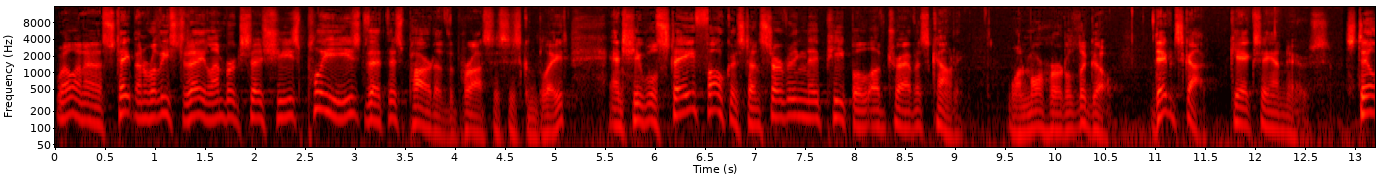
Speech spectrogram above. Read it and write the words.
Well, in a statement released today, Lehmberg says she's pleased that this part of the process is complete, and she will stay focused on serving the people of Travis County. One more hurdle to go. David Scott, KXAN News. Still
